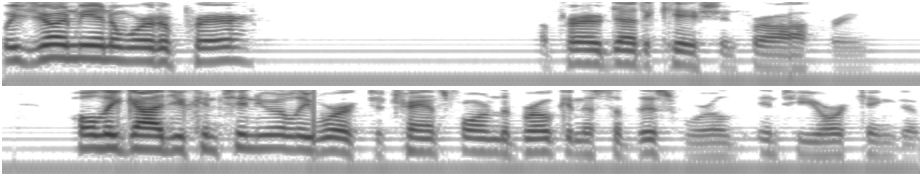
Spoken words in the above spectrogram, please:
Will you join me in a word of prayer? A prayer of dedication for our offering. Holy God, you continually work to transform the brokenness of this world into your kingdom.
